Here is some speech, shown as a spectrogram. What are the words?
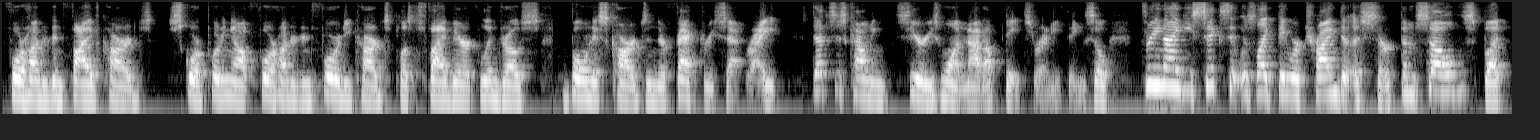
405 cards, Score putting out 440 cards plus five Eric Lindros bonus cards in their factory set, right? That's just counting series one, not updates or anything. So 396, it was like they were trying to assert themselves, but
